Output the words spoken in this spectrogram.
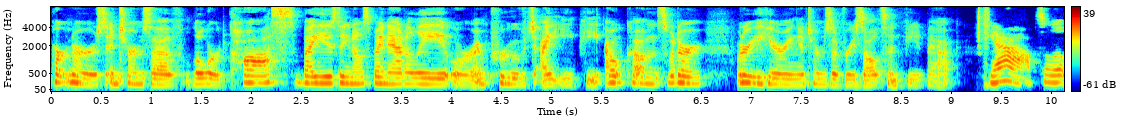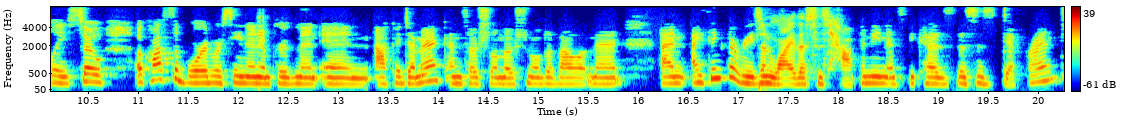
partners in terms of lowered costs by using Notes by Natalie or improved IEP outcomes? What are what are you hearing in terms of results and feedback? Yeah, absolutely. So across the board, we're seeing an improvement in academic and social emotional development. And I think the reason why this is happening is because this is different.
